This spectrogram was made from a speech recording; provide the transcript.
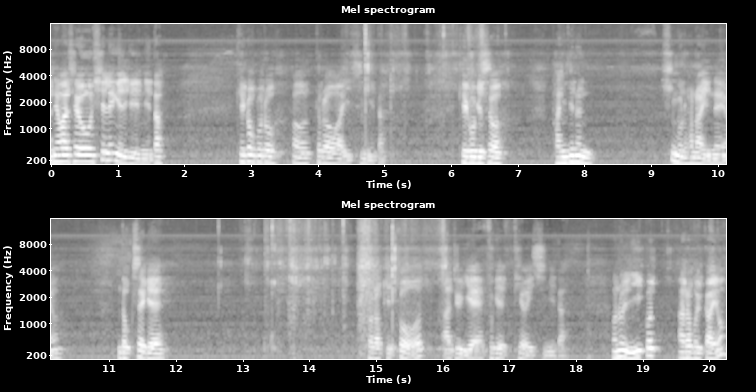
안녕하세요. 힐링일기입니다. 계곡으로 어, 들어와 있습니다. 계곡에서 반기는 식물 하나 있네요. 녹색의 보랏빛 꽃 아주 예쁘게 피어 있습니다. 오늘 이 꽃 알아볼까요?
